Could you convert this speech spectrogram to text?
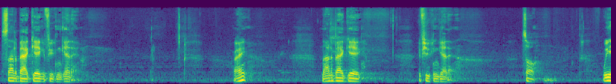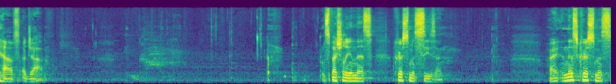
It's not a bad gig if you can get it. Right? Not a bad gig if you can get it. So, we have a job. Especially in this Christmas season. Right? In this Christmas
